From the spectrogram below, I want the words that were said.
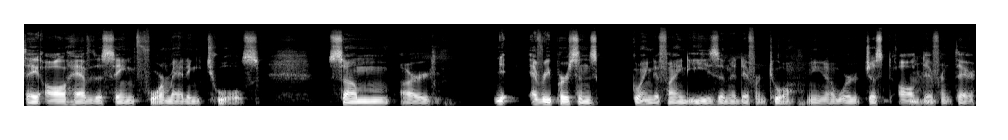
they all have the same formatting tools. Some are every person's going to find ease in a different tool. You know, we're just all mm-hmm. different there.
